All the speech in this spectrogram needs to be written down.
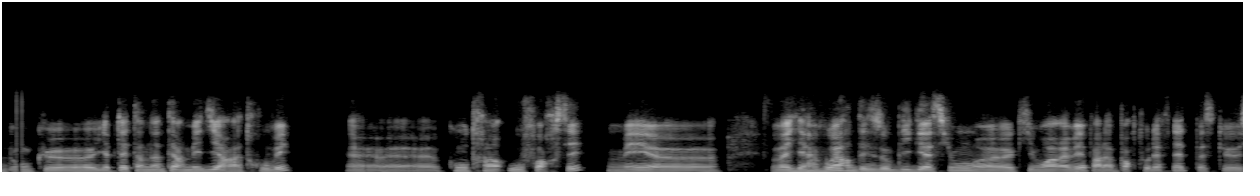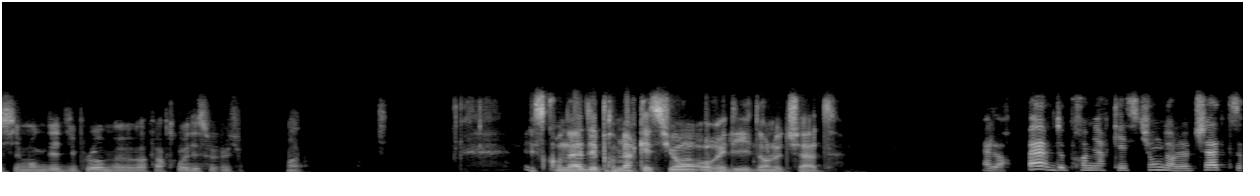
Donc, il y a peut-être un intermédiaire à trouver, contraint ou forcé, mais il va y avoir des obligations qui vont arriver par la porte ou la fenêtre parce que s'il manque des diplômes, il va falloir trouver des solutions. Est-ce qu'on a des premières questions, Aurélie, dans le chat? Alors, pas de premières questions dans le chat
